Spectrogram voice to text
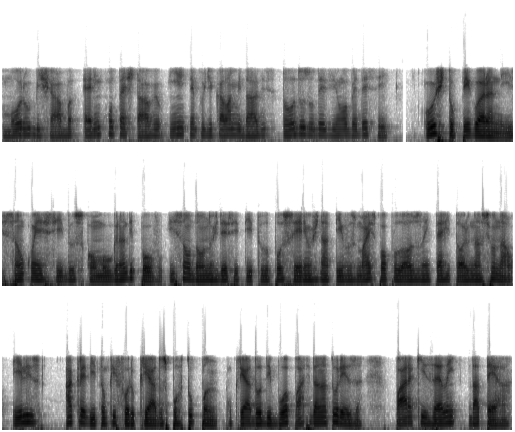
Moro Bixaba, era incontestável e em tempos de calamidades todos o deviam obedecer. Os Tupi-Guaranis são conhecidos como o Grande Povo e são donos desse título por serem os nativos mais populosos em território nacional. Eles acreditam que foram criados por Tupã, o criador de boa parte da natureza, para que zelem da terra.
